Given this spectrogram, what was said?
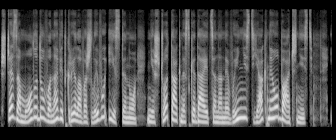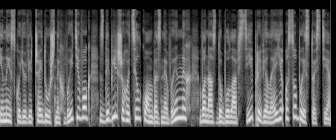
Ще за молоду вона відкрила важливу істину ніщо так не скидається на невинність, як необачність, і низкою відчайдушних витівок, здебільшого цілком безневинних, вона здобула всі привілеї особистості.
